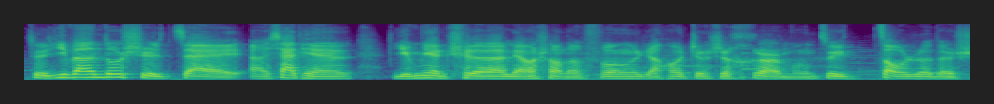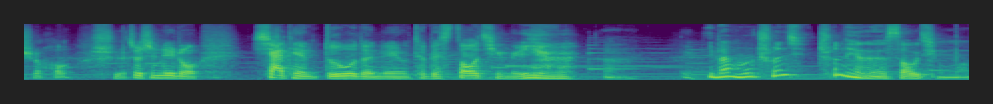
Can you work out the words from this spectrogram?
就一般都是在呃夏天，迎面吹来了凉爽的风，然后正是荷尔蒙最燥热的时候，是，就是那种夏天独有的那种特别骚情的夜晚。啊。一般不是春春天才骚情吗？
